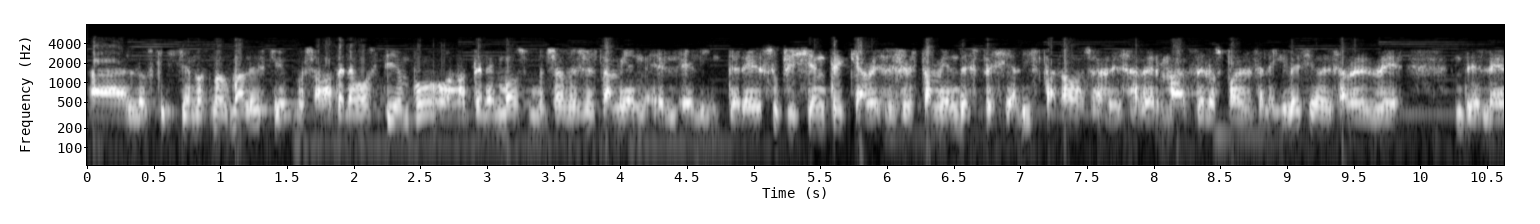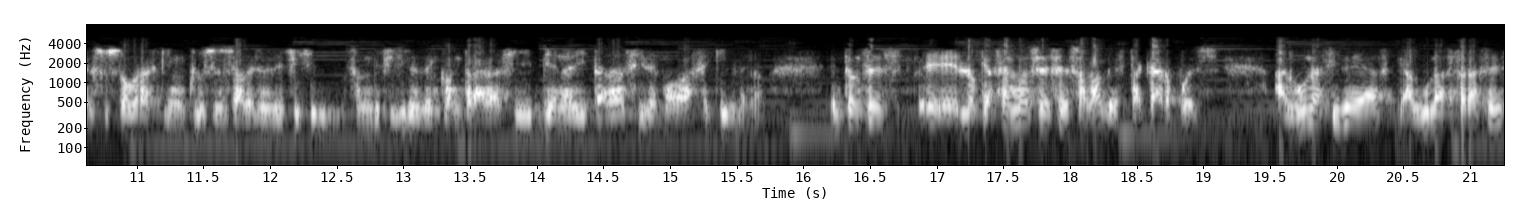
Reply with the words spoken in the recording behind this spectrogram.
a los cristianos normales que pues o no tenemos tiempo o no tenemos muchas veces también el, el, interés suficiente que a veces es también de especialista, ¿no? O sea, de saber más de los padres de la iglesia, de saber de, de leer sus obras que incluso a veces difícil, son difíciles de encontrar así bien editadas y de modo asequible, ¿no? Entonces, eh, lo que hacemos es eso, ¿no? Destacar pues algunas ideas, algunas frases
